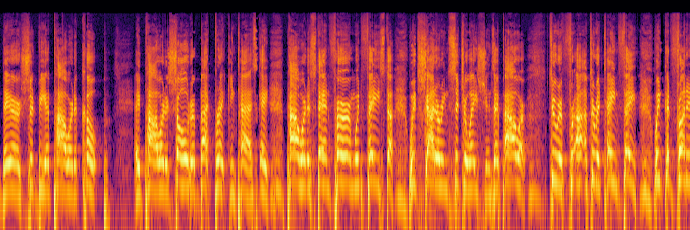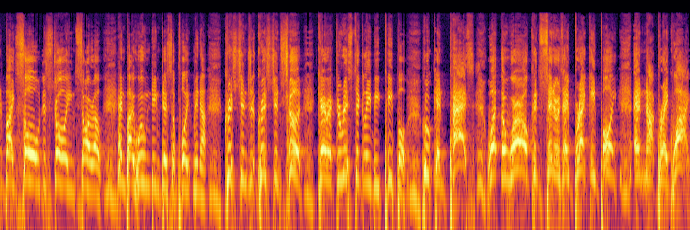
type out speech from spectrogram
There should be a power to cope a power to shoulder backbreaking tasks, a power to stand firm when faced uh, with shattering situations, a power to, uh, to retain faith when confronted by soul destroying sorrow and by wounding disappointment. Uh, Christians, Christians should characteristically be people who can pass what the world considers a breaking point and not break. Why?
